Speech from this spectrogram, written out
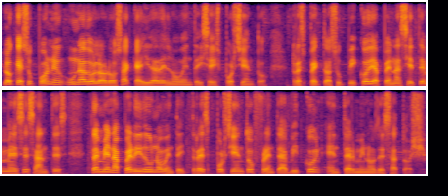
lo que supone una dolorosa caída del 96%. Respecto a su pico de apenas 7 meses antes, también ha perdido un 93% frente a Bitcoin en términos de Satoshi.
